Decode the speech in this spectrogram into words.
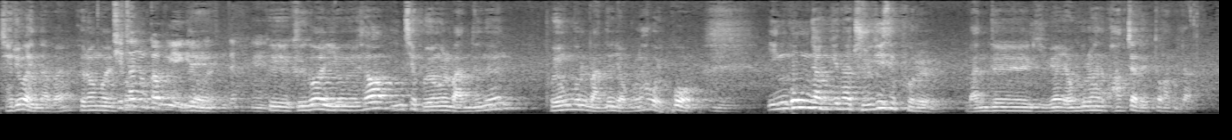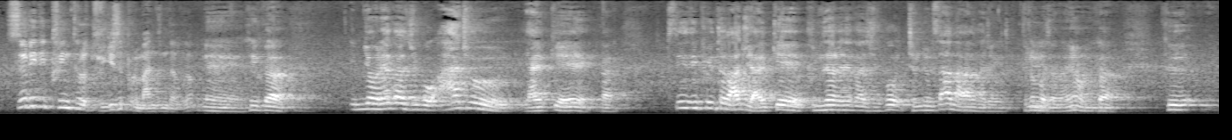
재료가 있나 봐요. 그런 걸. 티타늄 통- 가루 얘기하는 네. 것 같은데. 예. 그, 그걸 이용해서 인체 보형을 만드는, 보형물을 만드는 연구를 하고 있고, 음. 인공장기나 줄기세포를 만들기 위한 연구를 하는 과학자도 있다고 합니다. 3D 프린터로 줄기세포를 만든다고요? 네, 그러니까 입력을 해가지고 아주 얇게, 그러니까 3D 프린터가 아주 얇게 분사를 해가지고 점점 쌓아 나가는 과정이 그런 음. 거잖아요. 그러니까 그,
